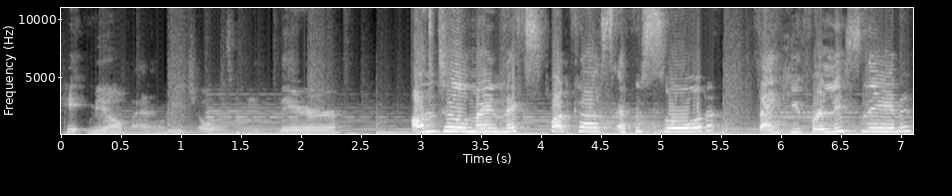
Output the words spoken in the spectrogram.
hit me up and reach out to me there. Until my next podcast episode, thank you for listening.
